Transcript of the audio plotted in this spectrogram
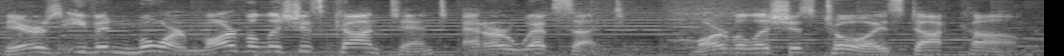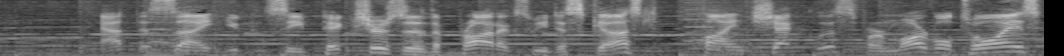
There's even more Marvelicious content at our website, marvelicioustoys.com. At the site, you can see pictures of the products we discussed, find checklists for Marvel toys,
